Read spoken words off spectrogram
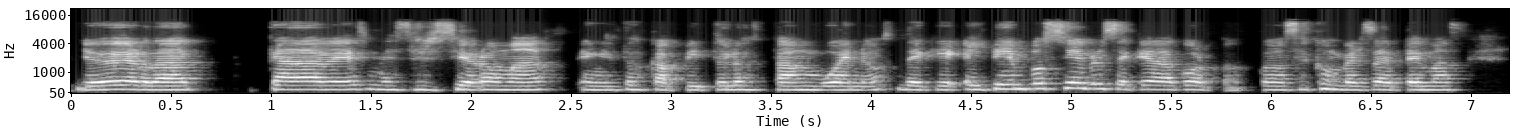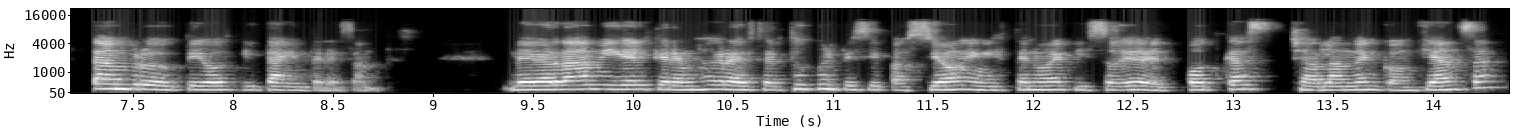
Yo de verdad cada vez me cercioro más en estos capítulos tan buenos de que el tiempo siempre se queda corto cuando se conversa de temas tan productivos y tan interesantes. De verdad, Miguel, queremos agradecer tu participación en este nuevo episodio del podcast Charlando en Confianza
